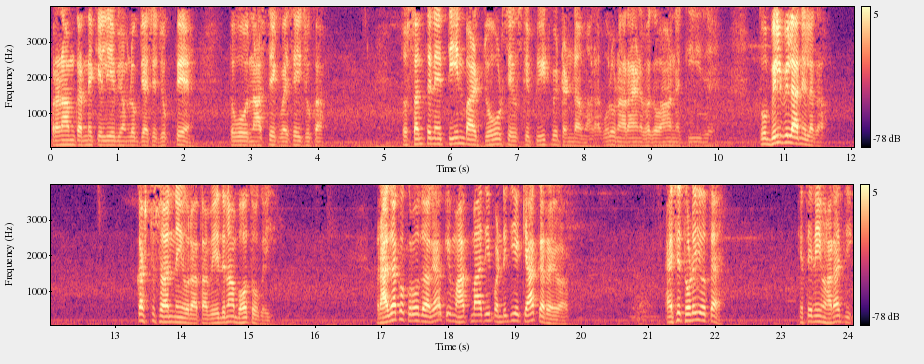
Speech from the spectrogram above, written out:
प्रणाम करने के लिए भी हम लोग जैसे झुकते हैं तो वो नास्तिक वैसे ही झुका। तो संत ने तीन बार ज़ोर से उसके पीठ पे डंडा मारा। बोलो, नारायण भगवान की जय। तो बिल बिलाने लगा। कष्ट सहन नहीं हो रहा था, वेदना बहुत हो गई। राजा को क्रोध आ गया कि महात्मा जी, पंडित जी, ये क्या कर रहे हो आप? ऐसे थोड़ा ही होता है। कहते, नहीं महाराज जी,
